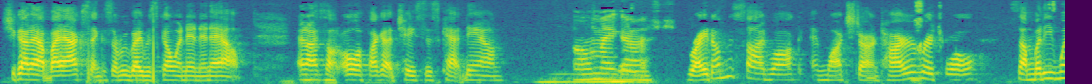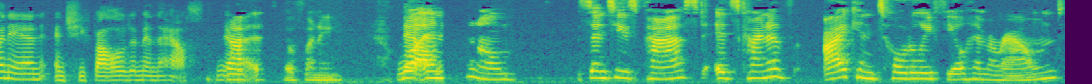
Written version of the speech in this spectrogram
she got out by accident because everybody was going in and out. And I thought, oh, if I got to chase this cat down. Oh my gosh. Right on the sidewalk and watched our entire ritual. Somebody went in and she followed him in the house. Never. That is so funny. Now, well, and you know, since he's passed, it's kind of I can totally feel him around.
